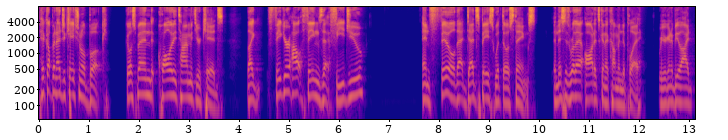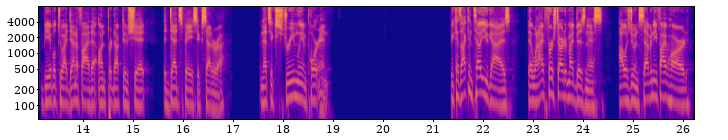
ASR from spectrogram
Pick up an educational book. Go spend quality time with your kids. Like figure out things that feed you and fill that dead space with those things. And this is where that audit's going to come into play, where you're going to be be able to identify that unproductive shit, the dead space, etc. And that's extremely important. Because I can tell you guys that when I first started my business, I was doing 75 hard,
